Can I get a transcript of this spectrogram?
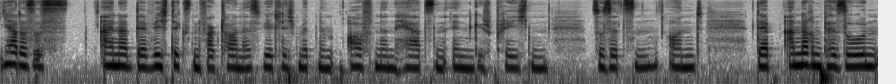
Ja, das ist einer der wichtigsten Faktoren, ist wirklich mit einem offenen Herzen in Gesprächen zu sitzen und der anderen Person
